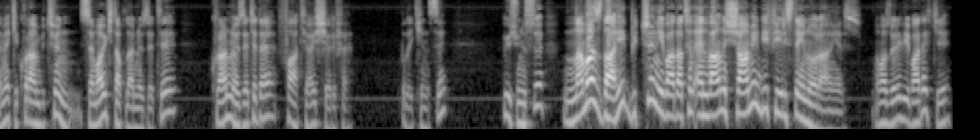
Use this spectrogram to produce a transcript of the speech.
Demek ki Kur'an bütün semavi kitapların özeti, Kur'an'ın özeti de Fatiha-i Şerife. Bu da ikincisi. Üçüncüsü, namaz dahi bütün ibadetin envanı şamil bir firiste-i nuraniyedir. Namaz öyle bir ibadet ki,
